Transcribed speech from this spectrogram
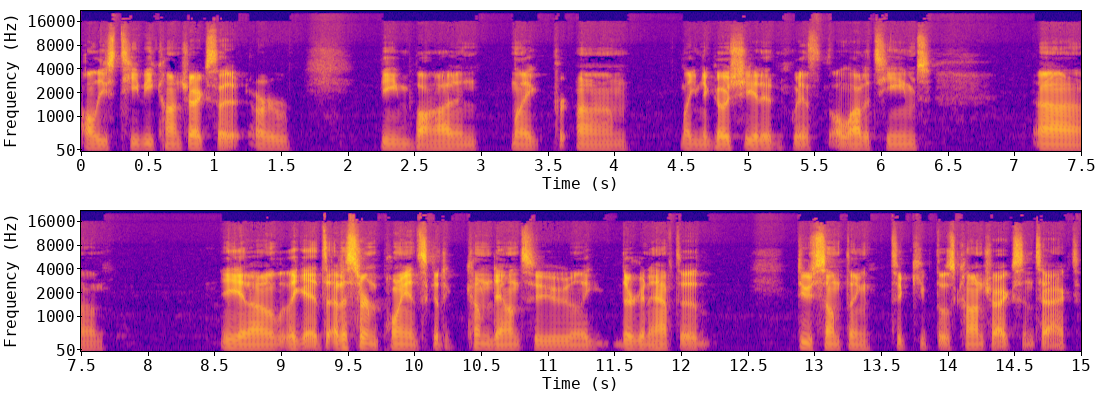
all these TV contracts that are being bought and like um like negotiated with a lot of teams. Um, you know, like at a certain point, it's going to come down to like they're going to have to do something to keep those contracts intact.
